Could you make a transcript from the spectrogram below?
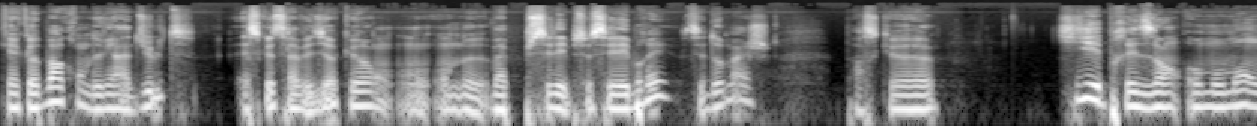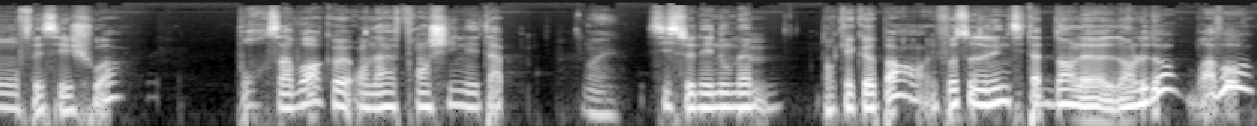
Quelque part, quand on devient adulte, est-ce que ça veut dire qu'on on, ne va plus se célébrer? C'est dommage. Parce que qui est présent au moment où on fait ses choix pour savoir qu'on a franchi une étape, Ouais. si ce n'est nous-mêmes Donc, quelque part, il faut se donner une petite tape dans le, dans le dos. Bravo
